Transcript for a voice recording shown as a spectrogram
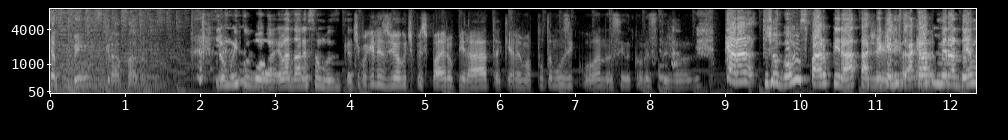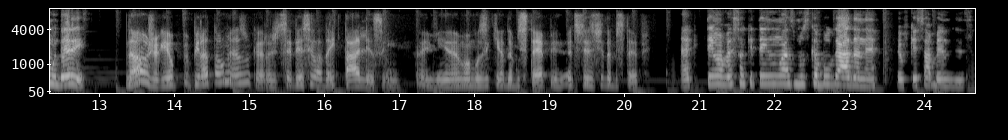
é bem desgraçada. É muito boa, eu adoro essa música. Tipo aqueles jogos tipo Spyro Pirata, que era uma puta musicona assim no começo do jogo. Cara, tu jogou o Spyro Pirata? Aquele, aquela primeira demo dele? Não, eu joguei o Piratão mesmo, cara. CD, sei lá, da Itália, assim. Aí vinha uma musiquinha da Bistep, antes de existir da Bistep. É que tem uma versão que tem umas músicas bugadas, né? Eu fiquei sabendo disso.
